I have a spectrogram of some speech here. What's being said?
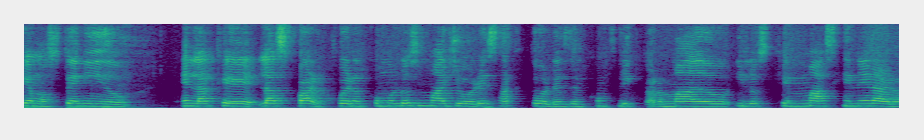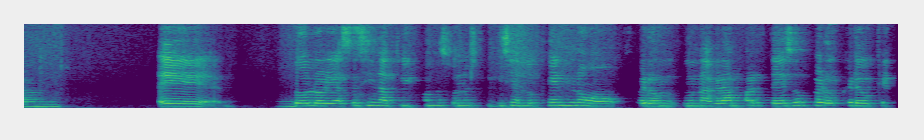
que hemos tenido en la que las FARC fueron como los mayores actores del conflicto armado y los que más generaron eh, dolor y asesinato, y con esto no estoy diciendo que no fueron una gran parte de eso, pero creo que,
